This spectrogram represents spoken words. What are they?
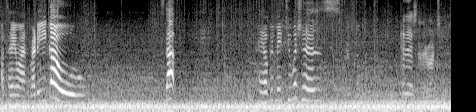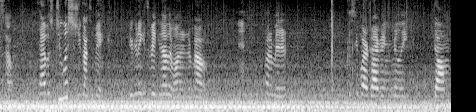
I'll tell you when. Ready? Go. Stop. I hope you made two wishes. And there's another one too. So that was two wishes you got to make. You're gonna get to make another one in about eh, about a minute. Because people are driving really dumb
